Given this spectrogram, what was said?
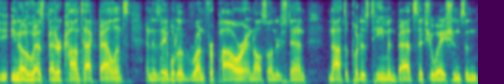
you know, who has better contact balance and is able to run for power and also understand not to put his team in bad situations and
